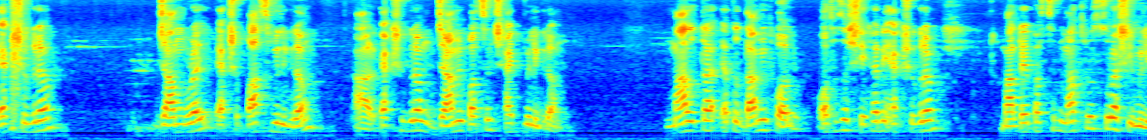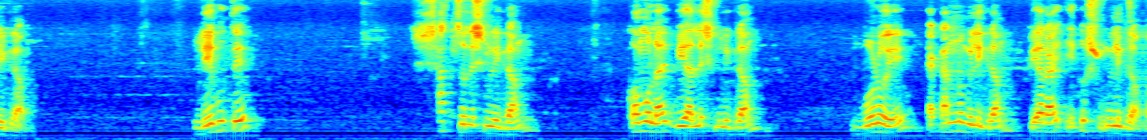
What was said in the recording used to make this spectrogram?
একশো গ্রাম জামুড়াই একশো পাঁচ মিলিগ্রাম আর একশো গ্রাম জামে পাচ্ছেন ষাট মিলিগ্রাম। মালটা এত দামি ফল, অথচ সেখানে একশো গ্রাম মালটায় পাচ্ছেন মাত্র চুরাশি মিলিগ্রাম। লেবুতে সাতচল্লিশ মিলিগ্রাম, কমলায় বিয়াল্লিশ মিলিগ্রাম বড়োয়ে একান্ন মিলিগ্রাম, পেয়ারায় একুশ মিলিগ্রাম।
